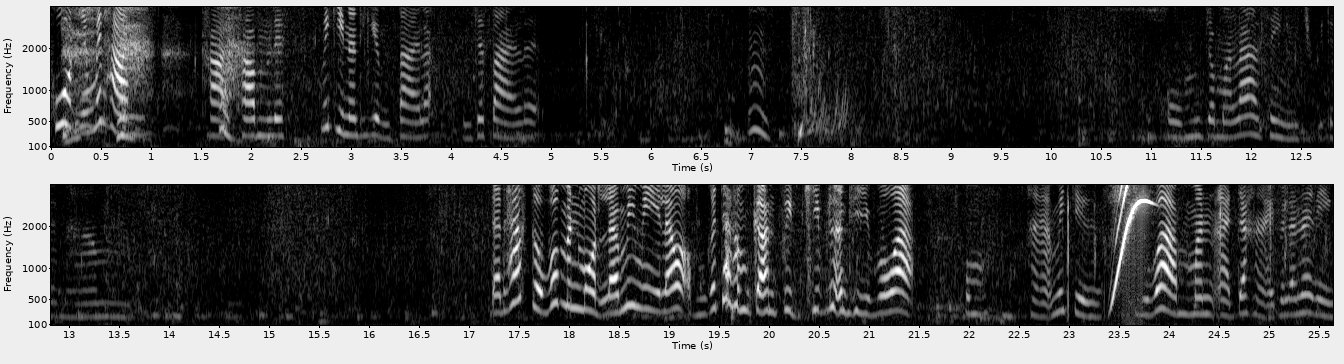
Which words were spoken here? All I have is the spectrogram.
พูดยังไม่ทันขาดคำเลย ไม่กี่นาทีผมตายละผมจะตายแล้วอืม ผมจะมาล่าสิ่งมีชีวิตน้ำแต่ถ้าเกิดว่ามันหมดแล้วไม่มีแล้วผมก็จะทำการปิดคลิปทันที เพราะว่าผมหาไม่เจอ หรือว่ามันอาจจะหายไปแล้วนั่นเอง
